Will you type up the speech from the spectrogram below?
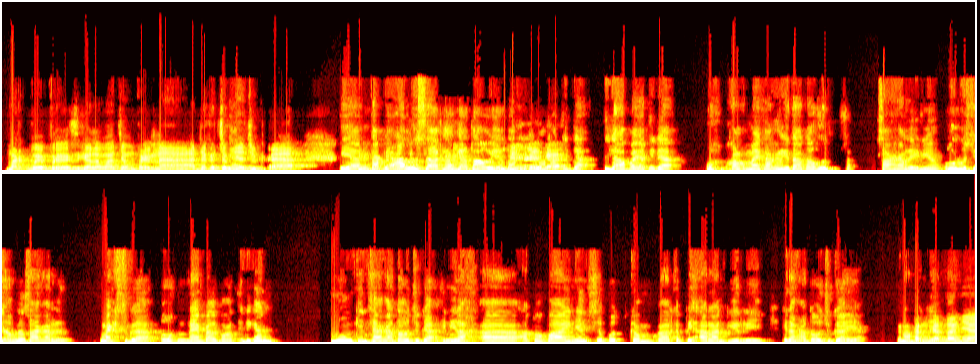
Mark Webber segala macam pernah. Ada kejamnya juga. Iya, tapi halus saya nggak tahu ya. Tapi kenapa iya. tidak tidak apa ya? Tidak. Uh, kalau mereka kan kita tahu, uh, sa- sangar ini ya. Oh, Lucy sangar. Max juga, uh, nempel banget. Ini kan mungkin saya nggak tahu juga. Inilah eh, atau apa ini yang disebut ke, ke- kepiaran diri. Kita nggak tahu juga ya. Kenapa Kan dia? katanya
